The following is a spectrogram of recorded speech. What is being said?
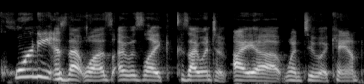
corny as that was, I was like, because I went to I uh, went to a camp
